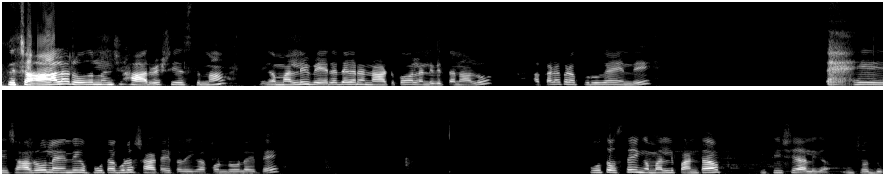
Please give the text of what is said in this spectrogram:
ఇది చాలా రోజుల నుంచి హార్వెస్ట్ చేస్తున్నా. ఇక మళ్ళీ వేరే దగ్గర నాటుకోవాలండి విత్తనాలు. అక్కడక్కడ పురుగు అయింది చాలా రోజులు అయింది. ఇక పూత కూడా స్టార్ట్ అవుతుంది ఇక కొన్ని రోజులు అయితే పూత వస్తే ఇంకా మళ్ళీ పంట తీసేయాలి ఇక. ఉంచొద్దు.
